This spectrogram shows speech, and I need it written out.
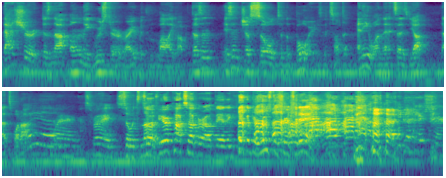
That shirt does not only Rooster right with the lollipop doesn't isn't just sold to the boys. It's sold to anyone that says, "Yup, that's what I am." Word. That's right. So it's not. So if you're a cocksucker out there, then pick up your Rooster shirt today. Pick up your shirt.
